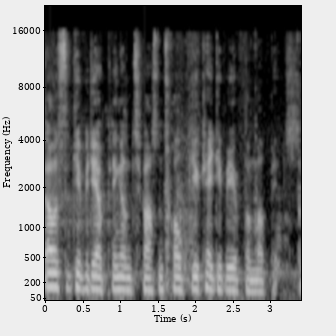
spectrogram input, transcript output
That was the DVD opening on the 2012 UK DVD of The Muppets.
